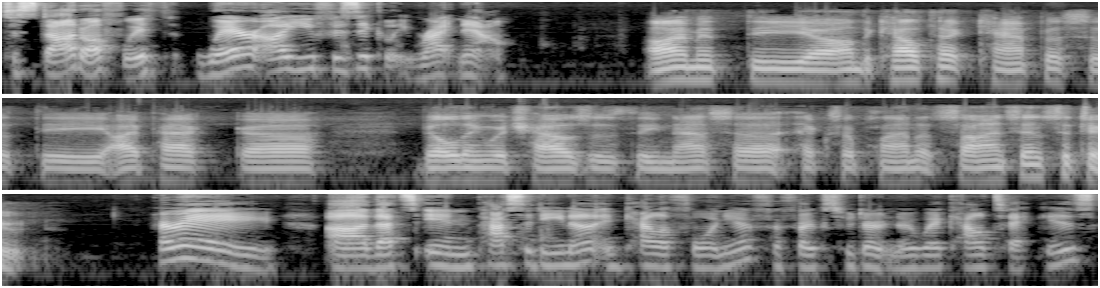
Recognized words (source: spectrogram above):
to start off with, where are you physically right now? I'm at the uh, on the Caltech campus at the IPAC uh, building, which houses the NASA Exoplanet Science Institute. Hooray! Uh, that's in Pasadena, in California, for folks who don't know where Caltech is.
